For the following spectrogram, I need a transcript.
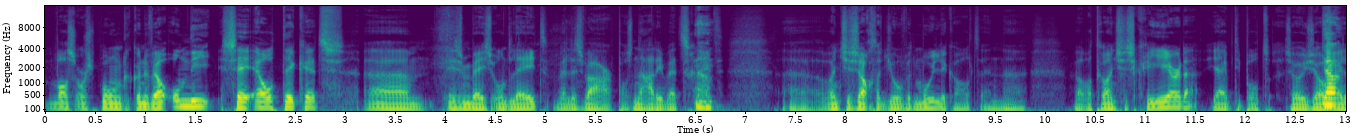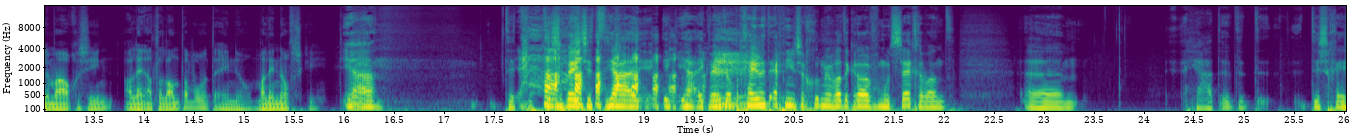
was oorspronkelijk een duel om die CL-tickets. Ehm, is een beetje ontleed, weliswaar pas na die wedstrijd. Want je zag dat Juve het moeilijk had en wel wat kansjes creëerde. Jij hebt die pot sowieso Ja. helemaal gezien. Alleen Atalanta won met 1-0. Malinowski. Ja, dit, dit is een beetje... ja, ik, ja, ik weet op een gegeven moment echt niet zo goed meer wat ik erover moet zeggen. Want ehm, ja, het, het, het- het is geen,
